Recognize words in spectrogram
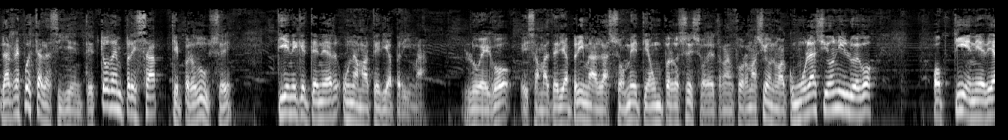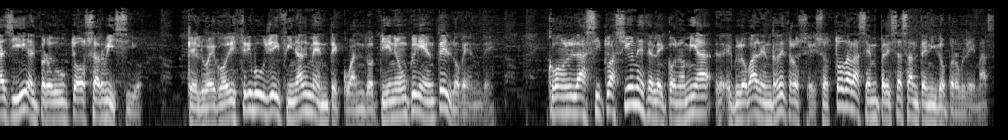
La respuesta es la siguiente, toda empresa que produce tiene que tener una materia prima. Luego, esa materia prima la somete a un proceso de transformación o acumulación y luego obtiene de allí el producto o servicio, que luego distribuye y finalmente, cuando tiene un cliente, lo vende. Con las situaciones de la economía eh, global en retroceso, todas las empresas han tenido problemas.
